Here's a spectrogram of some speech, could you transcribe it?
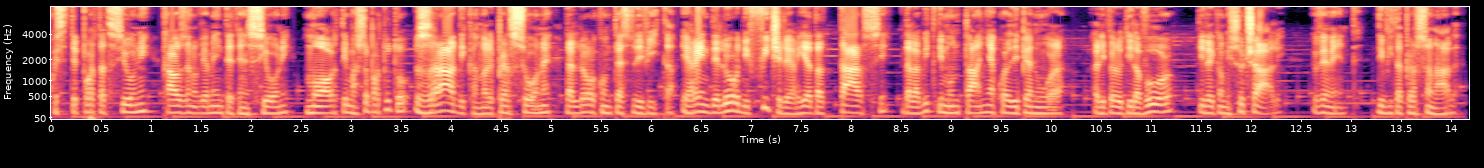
queste deportazioni causano ovviamente tensioni, morti, ma soprattutto sradicano le persone dal loro contesto di vita e rende loro difficile riadattarsi dalla vita di montagna a quella di pianura, a livello di lavoro, di legami sociali e ovviamente di vita personale.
